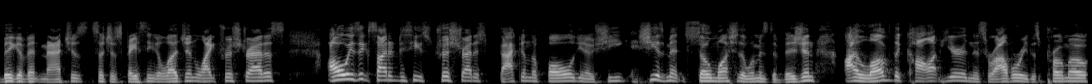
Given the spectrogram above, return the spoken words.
big event matches, such as facing a legend like Trish Stratus. Always excited to see Trish Stratus back in the fold. You know, she she has meant so much to the women's division. I love the call out here in this rivalry, this promo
